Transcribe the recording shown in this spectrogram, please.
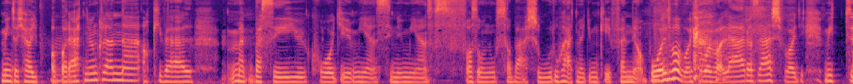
mint hogyha a barátnőnk lenne, akivel megbeszéljük, hogy milyen színű, milyen fazonú, szabású ruhát megyünk épp fenni a boltba, vagy hol van lárazás, vagy mit,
